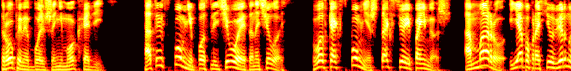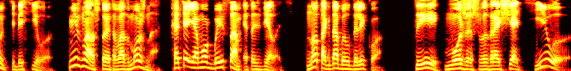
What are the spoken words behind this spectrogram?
тропами больше не мог ходить. А ты вспомни, после чего это началось. Вот как вспомнишь, так все и поймешь. А Мару я попросил вернуть тебе силу. Не знал, что это возможно, хотя я мог бы и сам это сделать, но тогда был далеко. Ты можешь возвращать силу?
